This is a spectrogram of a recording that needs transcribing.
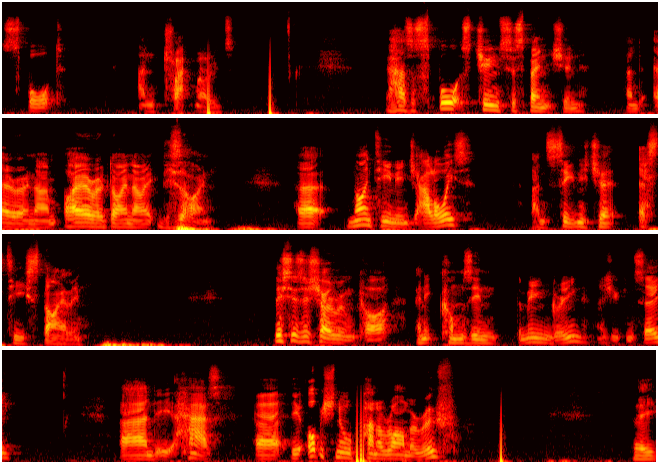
Sport and Track modes. It has a sports tuned suspension and aerodynamic design. Uh, 19 inch alloys and signature ST styling. This is a showroom car and it comes in the mean green as you can see and it has uh, the optional panorama roof, the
